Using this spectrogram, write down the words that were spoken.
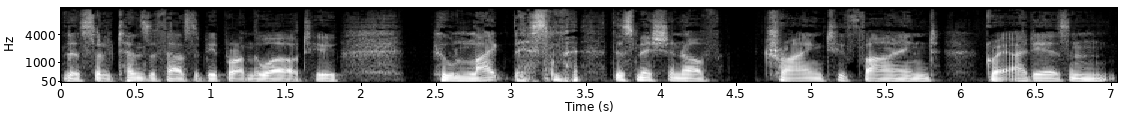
the sort of tens of thousands of people around the world who who like this this mission of trying to find great ideas and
